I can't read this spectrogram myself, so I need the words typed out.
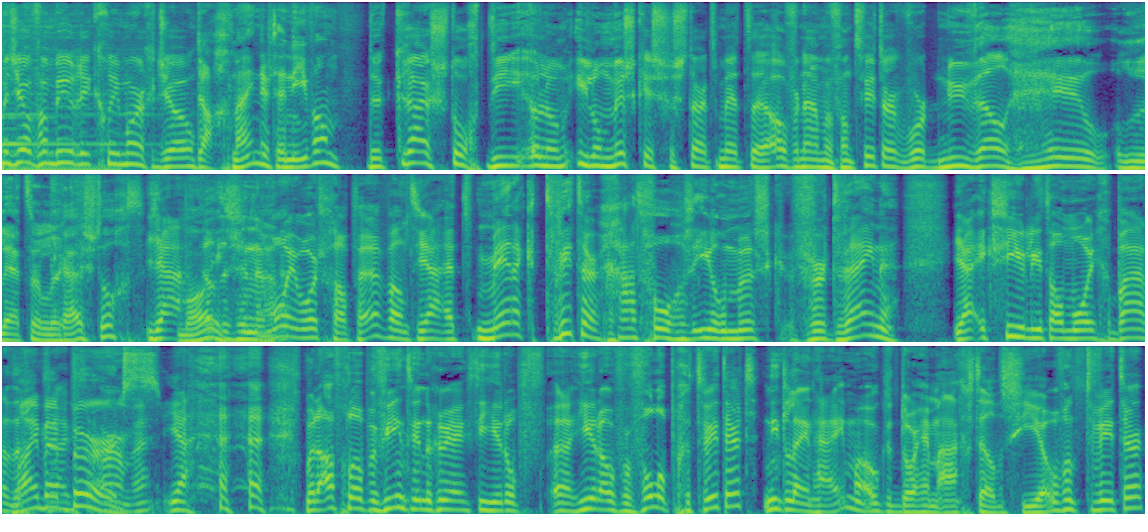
Met Joe van Buurik. Goedemorgen, Joe. Dag, Meindert en Ivan. De kruistocht die Elon Musk is gestart met de overname van Twitter... wordt nu wel heel letterlijk. Kruistocht? Ja, Mooi. dat is een Ja. mooie woordgrap, hè? Want ja, het merk Twitter gaat volgens Elon Musk verdwijnen. Ja, ik zie jullie het al mooi gebaren. gekruiste birds. armen. Ja, maar de afgelopen 24 uur heeft hij hierop, eh, hierover volop getwitterd. Niet alleen hij, maar ook de door hem aangestelde CEO van Twitter,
